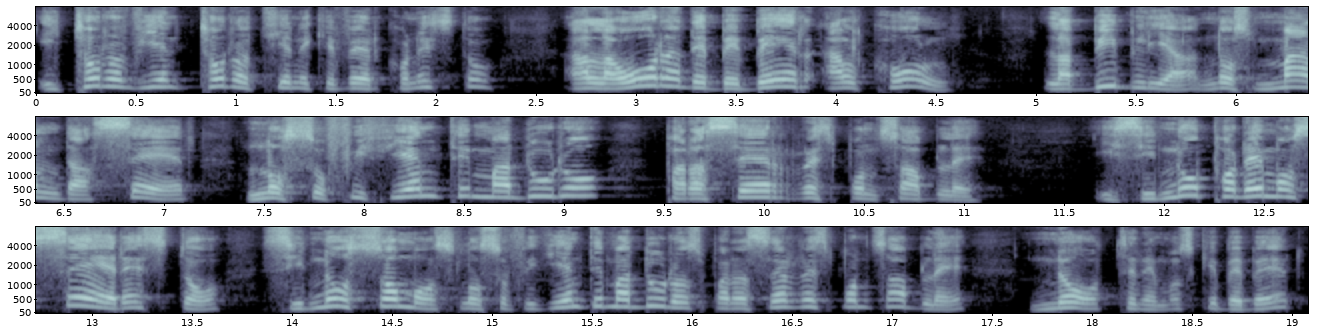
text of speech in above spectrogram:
Y todo, bien- todo tiene que ver con esto. A la hora de beber alcohol, la Biblia nos manda ser lo suficiente maduro para ser responsable. Y si no podemos ser esto, si no somos lo suficiente maduros para ser responsable, no tenemos que beber.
